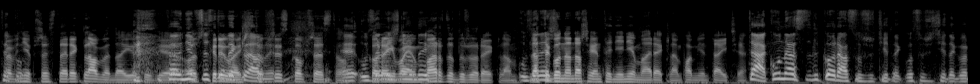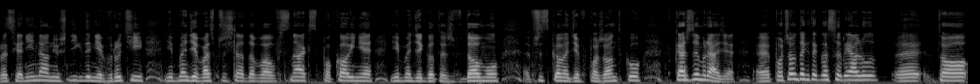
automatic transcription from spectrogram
te Pewnie przez te reklamy na YouTubie. Pewnie przez te Odkryłeś reklamy. to wszystko przez to. E, W Korei mają uzależnionych- bardzo dużo reklam. uzależ- Dlatego na naszej antenie nie ma reklam, pamiętajcie. Tak, u nas tylko raz usłyszycie, te, usłyszycie tego Rosjanina, on już nigdy nie wróci, nie będzie was prześladował w snach, spokojnie, nie będzie go też w domu, e, wszystko będzie w porządku. W każdym razie, e, początek tego serialu e, to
